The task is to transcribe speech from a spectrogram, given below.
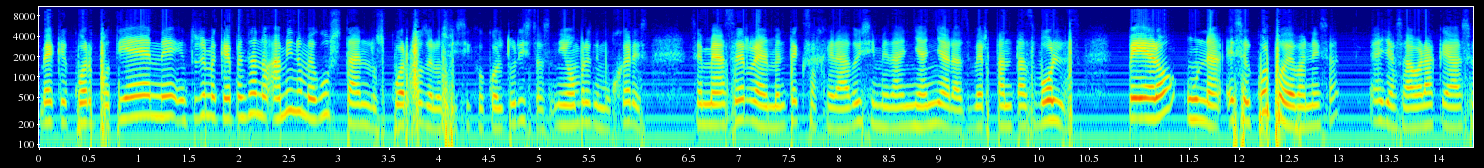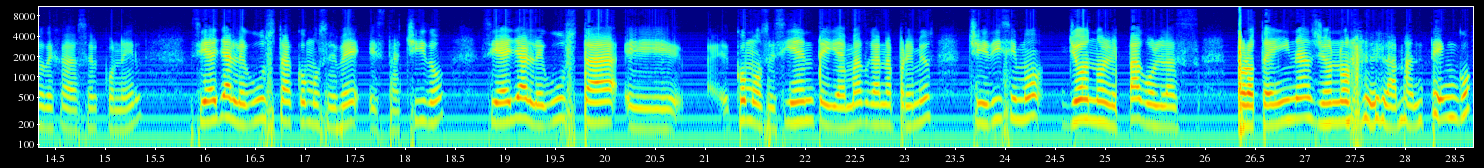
ve qué cuerpo tiene, entonces yo me quedé pensando, a mí no me gustan los cuerpos de los fisicoculturistas, ni hombres ni mujeres, se me hace realmente exagerado y si me da ñañaras ver tantas bolas, pero una es el cuerpo de Vanessa, ella sabrá qué hace o deja de hacer con él, si a ella le gusta cómo se ve, está chido, si a ella le gusta eh, cómo se siente y además gana premios, chidísimo, yo no le pago las proteínas, yo no la mantengo,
